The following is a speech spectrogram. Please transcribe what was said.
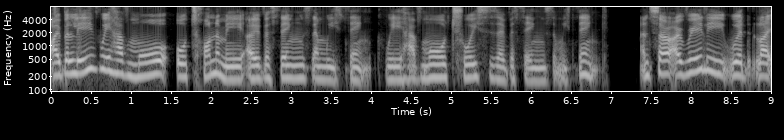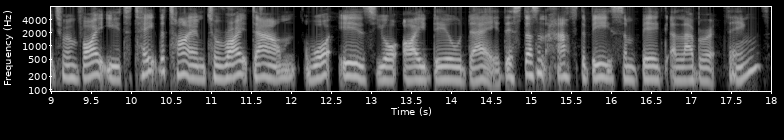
I believe we have more autonomy over things than we think. We have more choices over things than we think. And so I really would like to invite you to take the time to write down what is your ideal day. This doesn't have to be some big, elaborate things.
